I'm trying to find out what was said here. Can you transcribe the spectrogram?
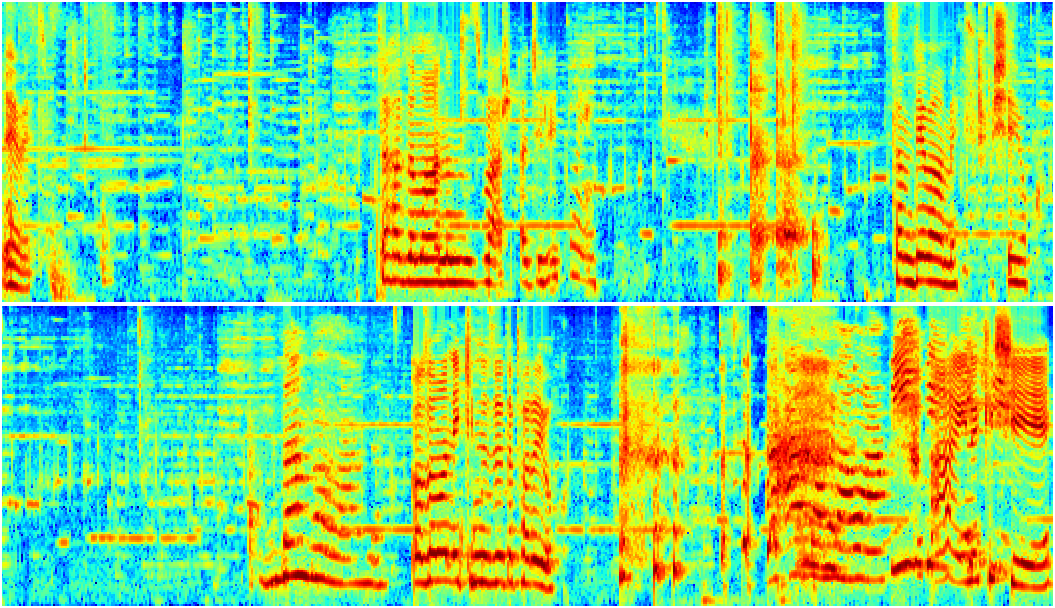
Evet. Daha zamanınız var. Acele etmeyin. Tamam devam et. Bir şey yok. Ben kazandım. O zaman ikinize de para yok. Aynı kişi.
